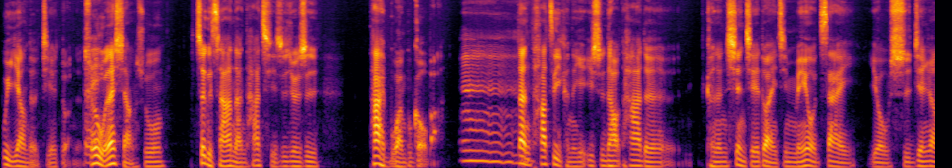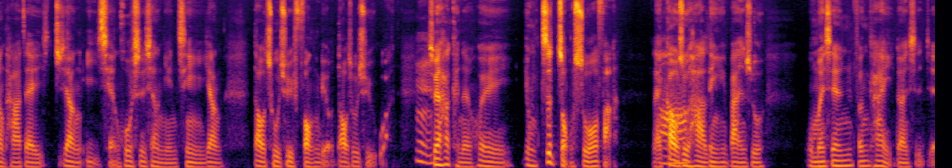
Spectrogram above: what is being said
不一样的阶段的，所以我在想说，这个渣男他其实就是他还不玩不够吧？嗯，但他自己可能也意识到，他的可能现阶段已经没有在。有时间让他在像以前或是像年轻一样到处去风流，到处去玩，嗯，所以他可能会用这种说法来告诉他的另一半说：“我们先分开一段时间，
